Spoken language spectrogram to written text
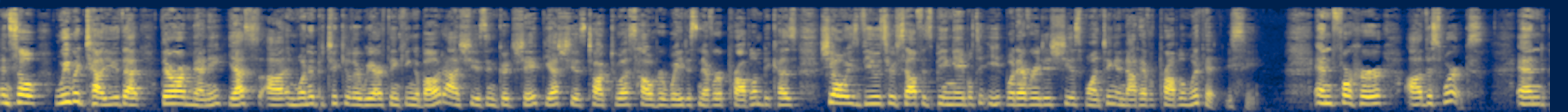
And so we would tell you that there are many, yes, uh, and one in particular we are thinking about. Uh, she is in good shape. Yes, she has talked to us how her weight is never a problem because she always views herself as being able to eat whatever it is she is wanting and not have a problem with it, you see. And for her, uh, this works. And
